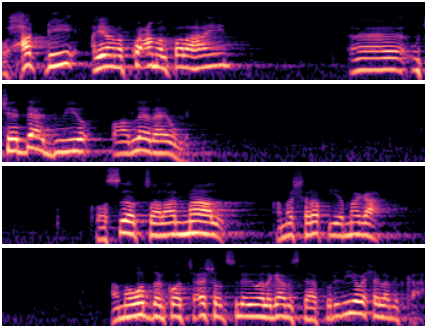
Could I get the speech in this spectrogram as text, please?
Oo xaqii ayaanad ku camal falahayn ujeeddo adduunyo oo aada leedahay awgeed oo sida tusaalaan maal ama sharaf iyo magac ama wadanka oad jeceshood isleeda waa lagaa mastaafurin iyo wixii lamidka ah.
